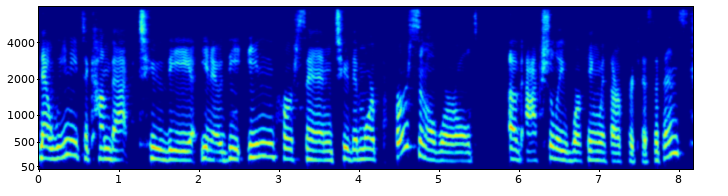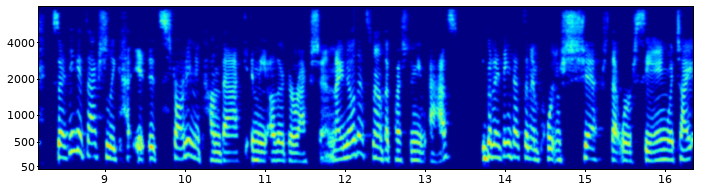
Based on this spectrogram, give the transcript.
Now we need to come back to the, you know, the in person, to the more personal world of actually working with our participants. So I think it's actually, it's starting to come back in the other direction. And I know that's not the question you asked, but I think that's an important shift that we're seeing, which I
